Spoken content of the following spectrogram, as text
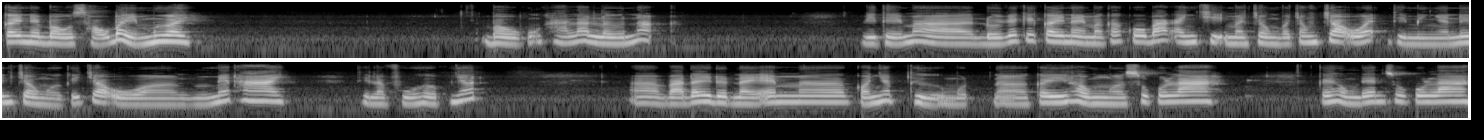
Cây này bầu 670 Bầu cũng khá là lớn ạ. Vì thế mà đối với cái cây này mà các cô bác anh chị mà trồng vào trong chậu ấy Thì mình à, nên trồng ở cái chậu à, mét 2 Thì là phù hợp nhất. À, Và đây đợt này em có nhập thử một cây hồng sô-cô-la Cây hồng đen sô-cô-la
